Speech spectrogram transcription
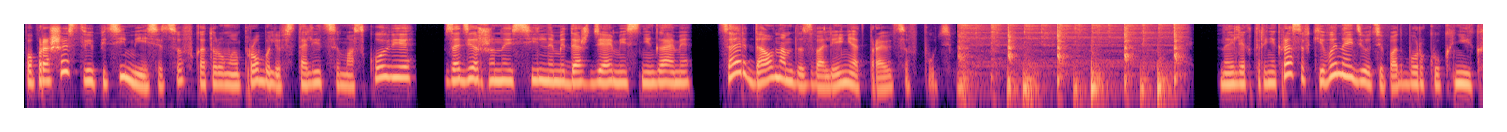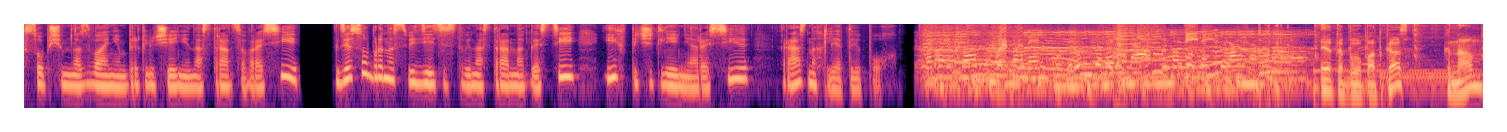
По прошествии пяти месяцев, в которые мы пробыли в столице Московии, задержанные сильными дождями и снегами, царь дал нам дозволение отправиться в путь. На электронекрасовке вы найдете подборку книг с общим названием «Приключения иностранцев в России», где собраны свидетельства иностранных гостей и их впечатления о России разных лет и эпох. Это был подкаст «К нам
